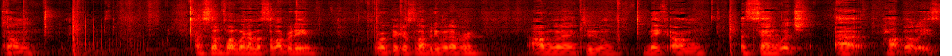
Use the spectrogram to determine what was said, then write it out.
So at some point when I'm a celebrity or a bigger celebrity, whatever, I'm going to make um a sandwich at Potbelly's.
